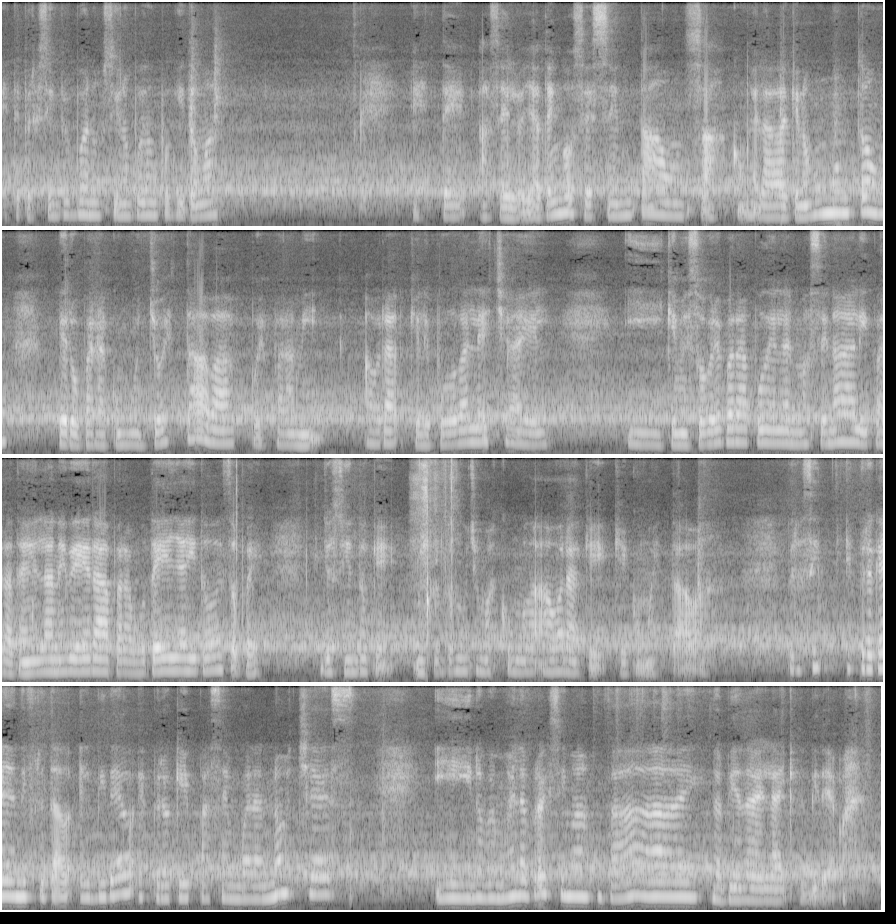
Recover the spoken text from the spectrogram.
Este pero siempre es bueno si uno puede un poquito más este, hacerlo. Ya tengo 60 onzas congeladas, que no es un montón, pero para como yo estaba, pues para mí, ahora que le puedo dar leche a él y que me sobre para poder almacenar y para tener en la nevera, para botellas y todo eso, pues yo siento que me siento mucho más cómoda ahora que, que como estaba. Pero sí, espero que hayan disfrutado el video, espero que pasen buenas noches y nos vemos en la próxima. Bye. No olviden darle like al video.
